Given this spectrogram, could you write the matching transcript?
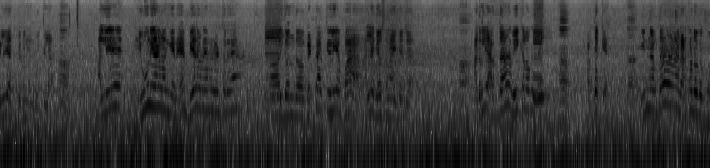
ಇಳಿದು ಹತ್ಬೇಕು ನನ್ಗೆ ಗೊತ್ತಿಲ್ಲ. ಹಾಂ. ಅಲ್ಲಿ ಇವನು ಹೇಳುವಂಗೇನೆ ಬೇರೆಯವ್ರು ಏನೋ ಹೇಳ್ತಾರೆ ಇದೊಂದು ಬೆಟ್ಟ ತಿಳಿಯಪ್ಪ ಅಲ್ಲೇ ದೇವಸ್ಥಾನ ಐತೆ ಅಂತ. ಅದರಲ್ಲಿ ಅರ್ಧ ವೆಹಿಕಲ್ ಹೋಗುತ್ತೆ. ಹಾಂ. ಅರ್ಧಕ್ಕೆ. ಇನ್ನರ್ಧ ನಡ್ಕೊಂಡು ಹೋಗ್ಬೇಕು.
